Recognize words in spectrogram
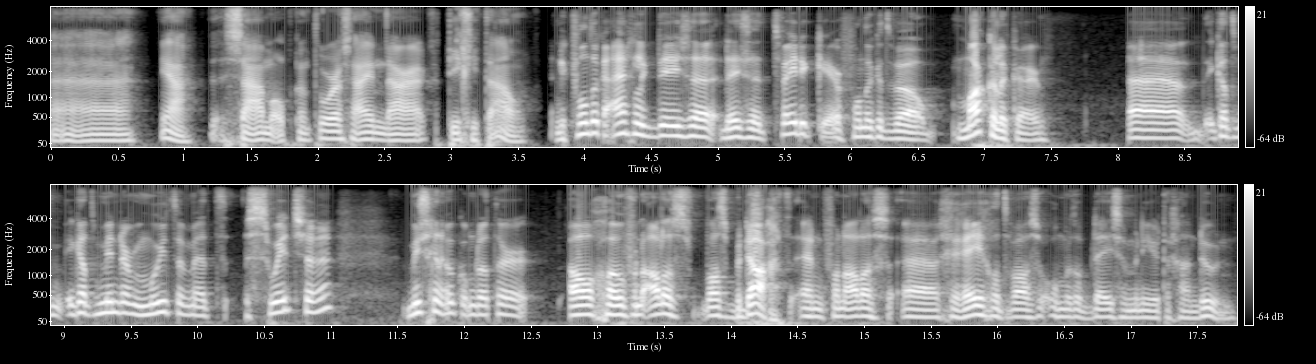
uh, ja, samen op kantoor zijn naar digitaal. En ik vond ook eigenlijk deze, deze tweede keer vond ik het wel makkelijker. Uh, ik, had, ik had minder moeite met switchen. Misschien ook omdat er al gewoon van alles was bedacht en van alles uh, geregeld was om het op deze manier te gaan doen.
